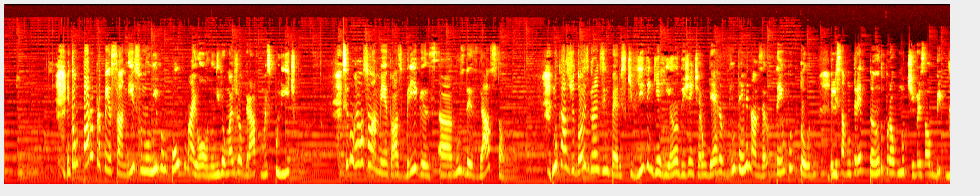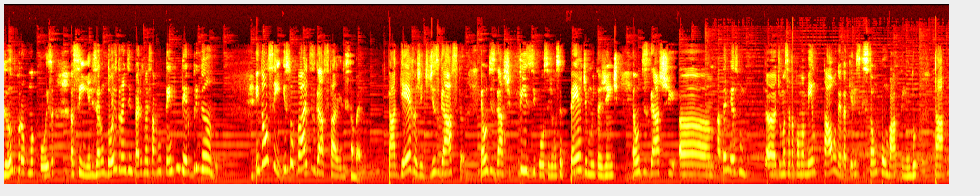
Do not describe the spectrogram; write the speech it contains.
Então para para pensar nisso num nível um pouco maior, no nível mais geográfico, mais político. Se no relacionamento as brigas uh, nos desgastam, no caso de dois grandes impérios que vivem guerreando, e gente, eram guerras intermináveis, era o tempo todo. Eles estavam tretando por algum motivo, eles estavam brigando por alguma coisa. Assim, eles eram dois grandes impérios, mas estavam o tempo inteiro brigando. Então, assim, isso vai desgastar eles também. Tá? A guerra, gente, desgasta. É um desgaste físico, ou seja, você perde muita gente. É um desgaste uh, até mesmo uh, de uma certa forma mental, né, daqueles que estão combatendo, tá?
